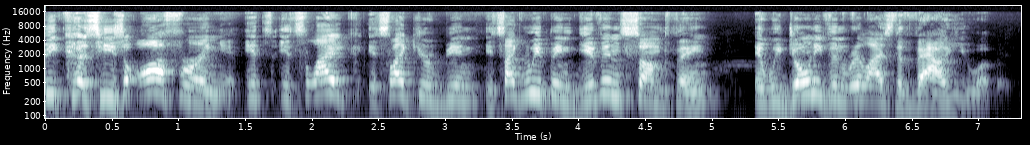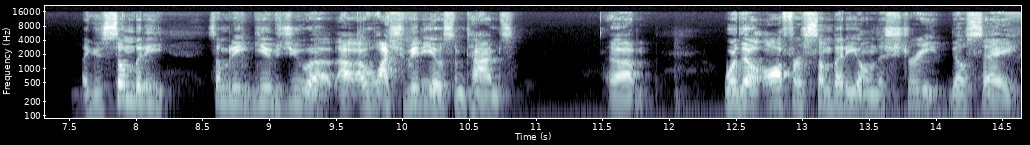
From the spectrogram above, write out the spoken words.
Because he's offering it. It's it's like it's like you're being it's like we've been given something and we don't even realize the value of it. Like if somebody somebody gives you a I watch videos sometimes um, where they'll offer somebody on the street they'll say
